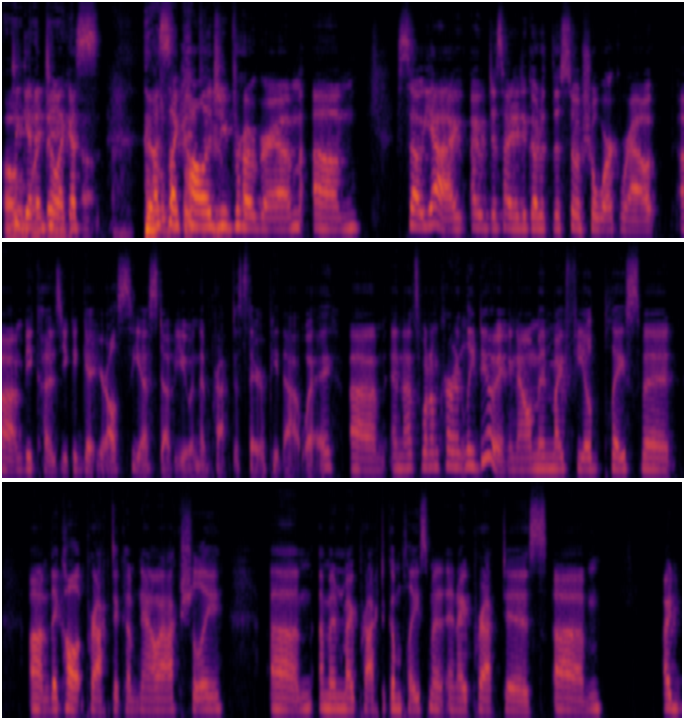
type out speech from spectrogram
Oh, to get into they- like a, uh, a psychology program. Um, so yeah, I, I decided to go to the social work route um, because you could get your LCSW and then practice therapy that way. Um, and that's what I'm currently doing. Now I'm in my field placement. Um, they call it practicum now, actually. Um, I'm in my practicum placement and I practice. Um, I,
